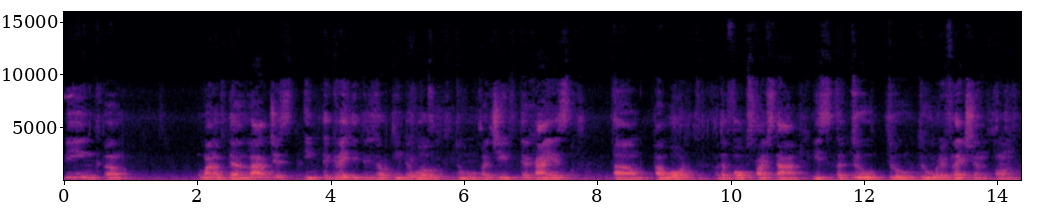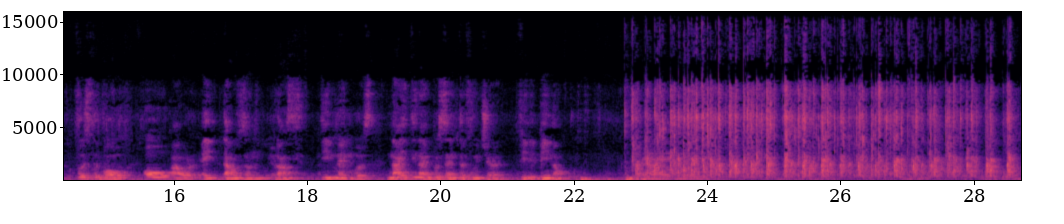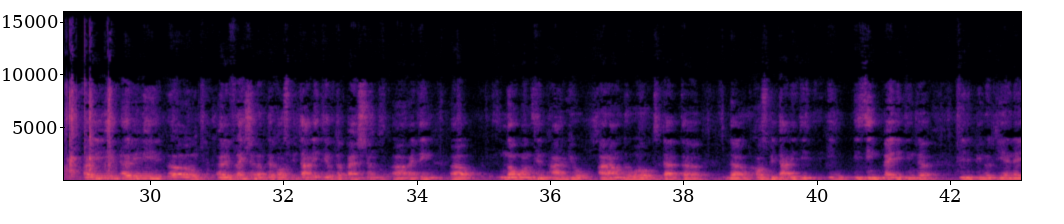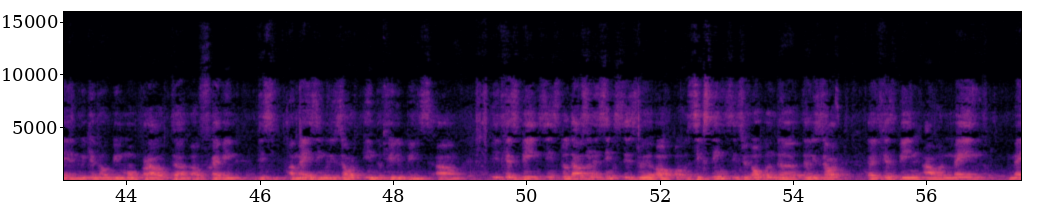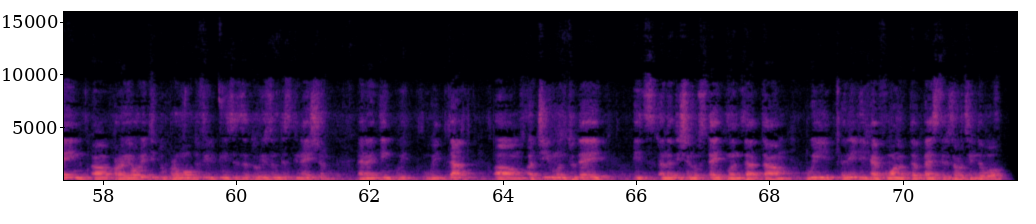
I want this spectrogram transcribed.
Being um, one of the largest integrated resort in the world to achieve the highest um, award, the Forbes 5 Star, is a true, true, true reflection on, first of all, all our 8,000 plus team members, 99% of which are Filipino. Really, a really uh, a reflection of the hospitality of the passion. Uh, I think uh, no one can argue around the world that the hospitality in, is embedded in the Filipino DNA, and we cannot be more proud of having this amazing resort in the Philippines. Um, it has been since 2006, since we, uh, 16, since we opened the, the resort. It has been our main main uh, priority to promote the Philippines as a tourism destination. And I think with, with that um, achievement today, it's an additional statement that um, we really have one of the best resorts in the world.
